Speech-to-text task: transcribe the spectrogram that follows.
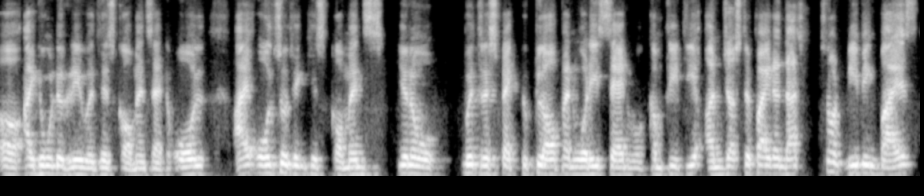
uh, I don't agree with his comments at all. I also think his comments, you know, with respect to Klopp and what he said were completely unjustified. And that's not me being biased.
